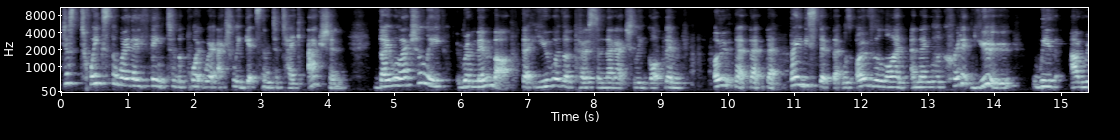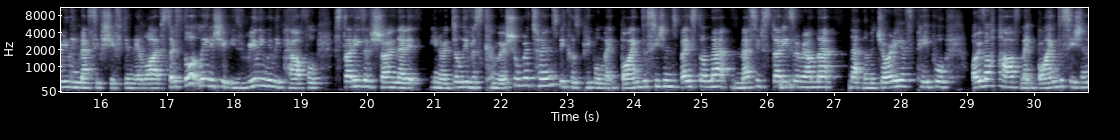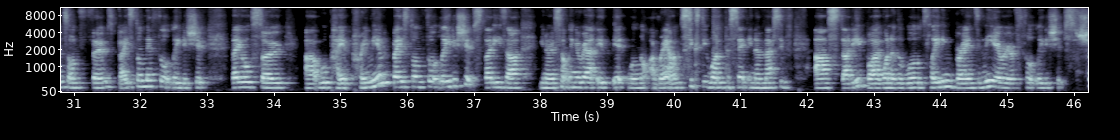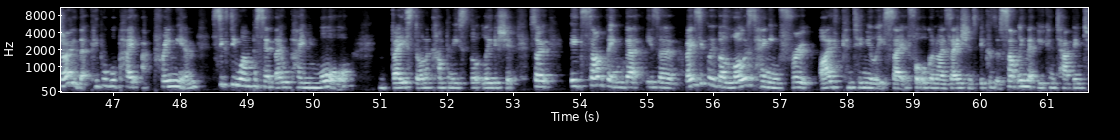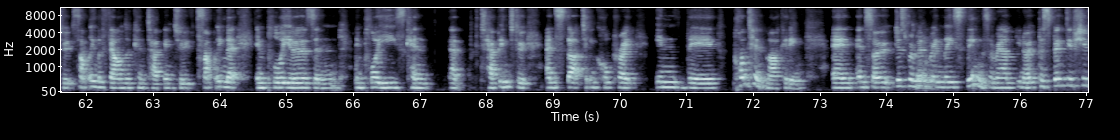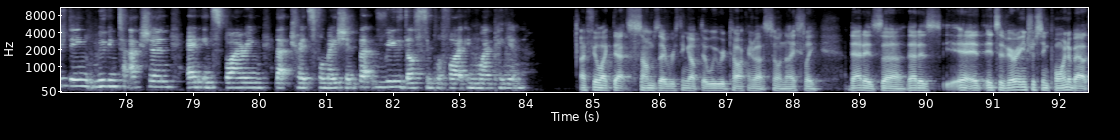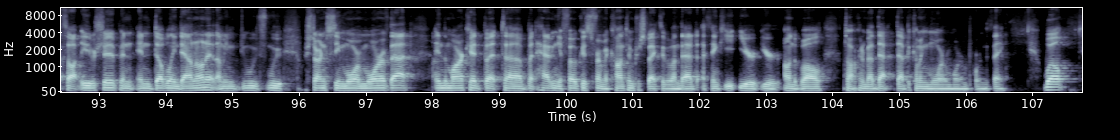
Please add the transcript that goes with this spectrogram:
just tweaks the way they think to the point where it actually gets them to take action, they will actually remember that you were the person that actually got them oh, that that that baby step that was over the line, and they will accredit you with a really massive shift in their lives. So thought leadership is really, really powerful. Studies have shown that it, you know, delivers commercial returns because people make buying decisions based on that. Massive studies around that that the majority of people, over half, make buying decisions on firms based on their thought leadership. They also uh, will pay a premium based on thought leadership. Studies are, you know, something around it, it well, not around 61% in a massive uh, study by one of the world's leading brands in the area of thought leadership showed that people will pay a premium. 61% they will pay more based on a company's thought leadership. So it's something that is a basically the lowest hanging fruit i continually say for organizations because it's something that you can tap into something the founder can tap into something that employers and employees can uh, tap into and start to incorporate in their content marketing. And and so just remembering these things around you know perspective shifting moving to action and inspiring that transformation. That really does simplify it in my opinion. I feel like that sums everything up that we were talking about so nicely. That is uh, that is it, it's a very interesting point about thought leadership and and doubling down on it. I mean we've we're starting to see more and more of that in the market, but uh, but having a focus from a content perspective on that, I think you're you're on the ball talking about that that becoming more and more important thing. Well,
